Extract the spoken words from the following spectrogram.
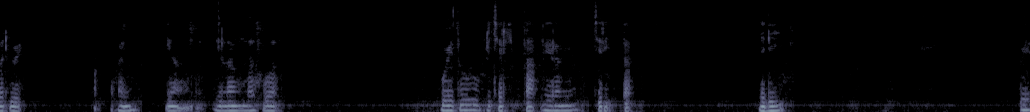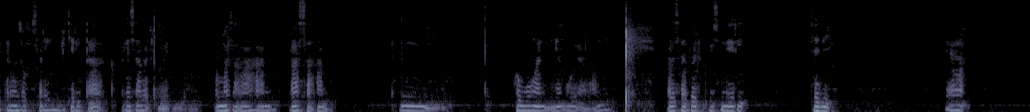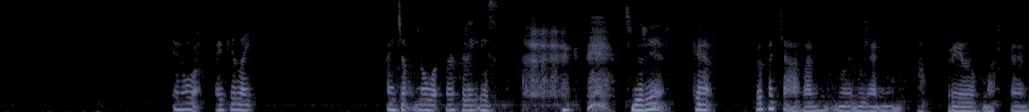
sahabat gue. Kan yang bilang bahwa gue itu bercerita dalam cerita. Jadi gue termasuk sering bercerita kepada sahabat gue tentang permasalahan perasaan dan hubungan yang gue alami pada sahabat gue sendiri. Jadi ya. You know what? I feel like I don't know what my feeling is. Sebenarnya kayak gue pacaran mulai bulan April kemarin.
